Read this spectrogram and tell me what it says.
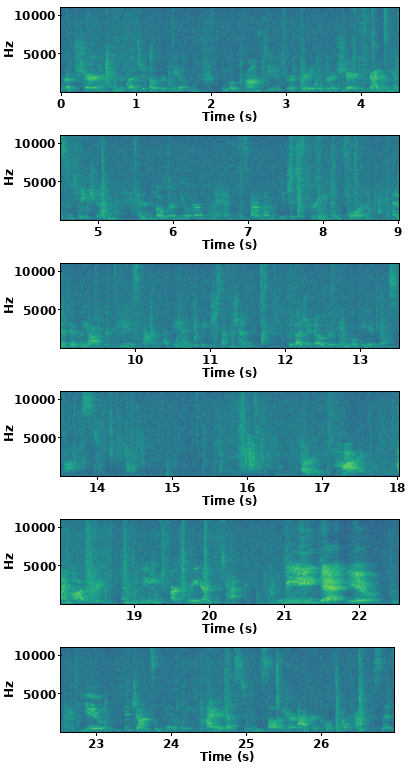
brochure and the budget overview, we will prompt you to refer to the brochure throughout our presentation, and an overview of our plan is found on pages three and four, and a bibliography is found at the end of each section. The budget overview will be addressed last. All right, hi, I'm Audrey, and we are Greener Tech. We get you. You, the Johnson family, hired us to consult your agricultural practices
